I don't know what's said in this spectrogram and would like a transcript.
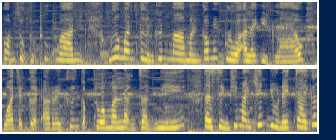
ความสุขทุก ๆ วัน เมื่อมันตื่นขึ้นมามันก็ไม่กลัวอะไรอีกแล้ว ว่าจะเกิดอะไรขึ้นกับตัวมันหลังจากนี้ แต่สิ่งที่มันคิดอยู่ในใจก็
